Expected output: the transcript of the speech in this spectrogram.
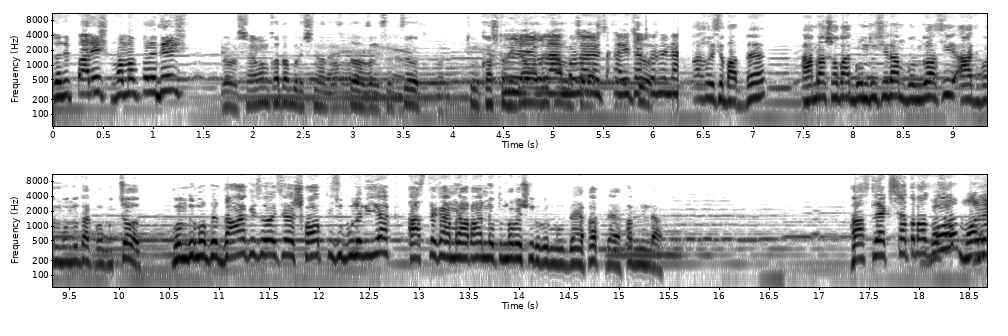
যদি পারিস ক্ষমা করে দিস। এমন কথা বলিস না চুপ, কষ্ট হয়েছে বাদ দে। আমরা সবাই বন্ধু ছিলাম বন্ধু আছি আজ বোন বন্ধু থাকব বুঝছ? বন্ধুর মধ্যে যা কিছু হয়েছে সব কিছু ভুলে গিয়ে আজ থেকে আমরা আবার নতুন ভাবে শুরু করব। দেখ দেখ আপনি না ফার্স্ট একসাথে বাঁচবো মরলে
